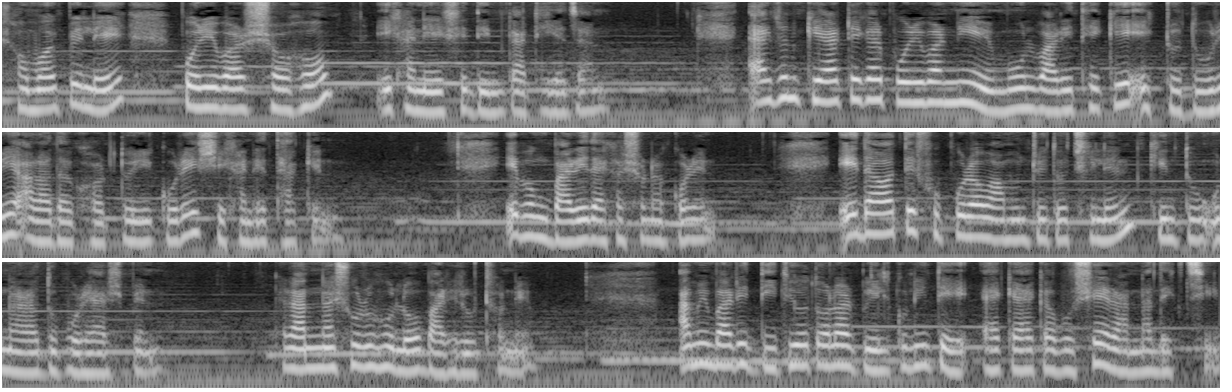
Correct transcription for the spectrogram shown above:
সময় পেলে পরিবার সহ এখানে এসে দিন কাটিয়ে যান। একজন কেয়ারটেকার পরিবার নিয়ে মূল বাড়ি থেকে একটু দূরে আলাদা ঘর তৈরি করে সেখানে থাকেন এবং বাড়ি দেখাশোনা করেন। এই দাওয়াতে ফুপুরাও আমন্ত্রিত ছিলেন, কিন্তু ওনারা দুপুরে আসবেন। রান্না শুরু হলো বাড়ির উঠোনে। আমি বাড়ির দ্বিতীয় তলার বেলকনিতে একা একা বসে রান্না দেখছি।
